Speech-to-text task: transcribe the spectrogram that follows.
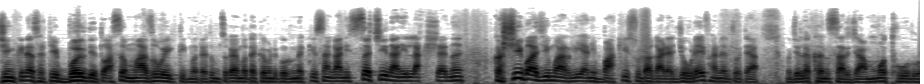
जिंकण्यासाठी बल देतो. असं माझं वैयक्तिक मत आहे. तुमचं काय मत आहे? कमेंट करून नक्की सांगा. आणि सचिन आणि लक्ष्यानं कशी बाजी मारली? आणि बाकीसुद्धा गाड्या जेवढ्याही फायनलच्या होत्या म्हणजे लखन सरजा मथुर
